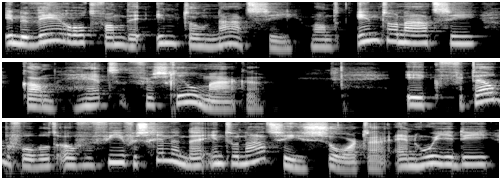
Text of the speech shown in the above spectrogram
in de wereld van de intonatie. Want intonatie kan het verschil maken. Ik vertel bijvoorbeeld over vier verschillende intonatiesoorten en hoe je die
